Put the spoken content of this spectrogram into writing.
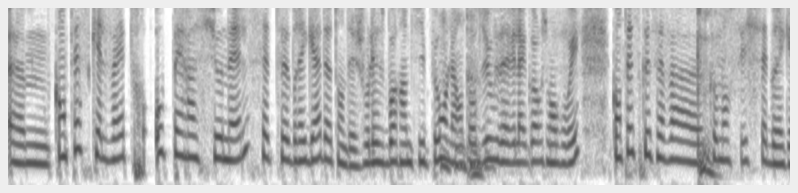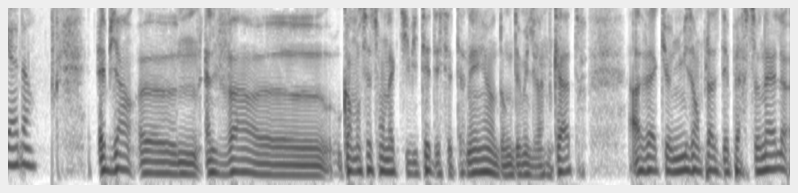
quand est-ce qu'elle va être opérationnelle, cette brigade? Attendez, je vous laisse boire un petit peu, on l'a entendu, vous avez la gorge enrouée. Quand est-ce que ça va commencer, cette brigade? Eh bien, elle va commencer son activité dès cette année, hein, donc 2024, avec une mise en place des personnels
